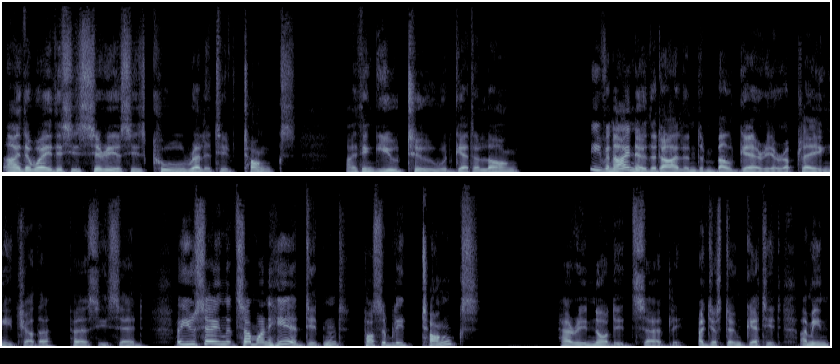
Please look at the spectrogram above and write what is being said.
Either way, this is Sirius's cool relative, Tonks. I think you two would get along. Even I know that Ireland and Bulgaria are playing each other, Percy said. Are you saying that someone here didn't? Possibly Tonks? Harry nodded sadly. I just don't get it. I mean,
